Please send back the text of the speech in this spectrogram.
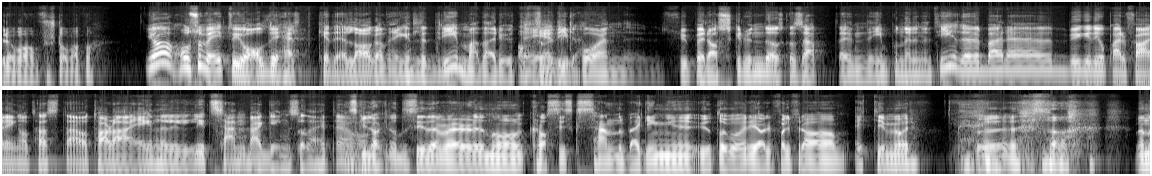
prøve å forstå meg på. Ja, og så vet vi jo aldri helt hva det er lagene egentlig driver med der ute. Absolutt er de ikke. på en superrask runde og skal sette en imponerende tid, eller bare bygger de opp erfaring og tester og tar da egentlig litt sandbagging, som det heter? Jeg skulle akkurat si det er vel noe klassisk sandbagging ut og går, iallfall fra ett team i år. Så, men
